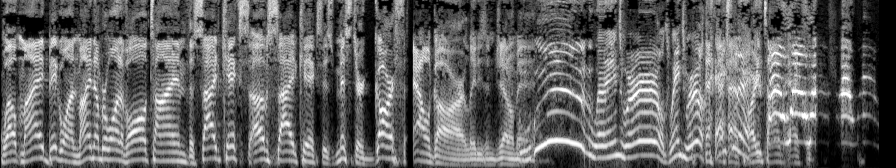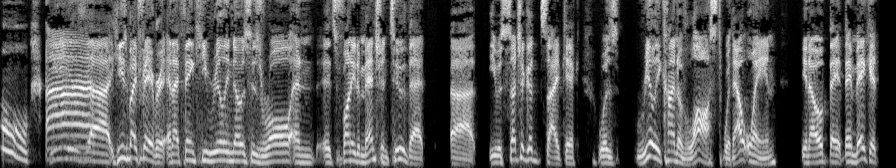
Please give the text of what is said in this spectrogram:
Well, my big one, my number one of all time, the sidekicks of sidekicks is Mr. Garth Algar, ladies and gentlemen. Woo! Wayne's World. Wayne's World. Excellent. Party time, Wow, wow, wow, wow, wow. Is, Uh, uh, he's my favorite, and I think he really knows his role. And it's funny to mention too that uh, he was such a good sidekick, was really kind of lost without Wayne. You know, they they make it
